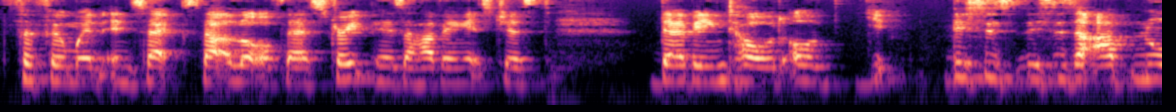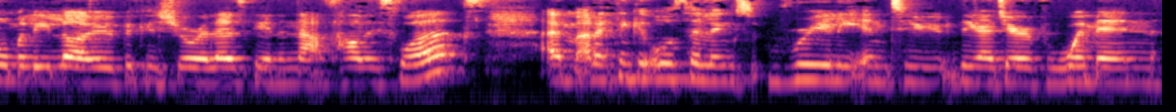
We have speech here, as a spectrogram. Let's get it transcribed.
fulfillment in sex that a lot of their straight peers are having. It's just they're being told, "Oh, this is this is abnormally low because you're a lesbian, and that's how this works." Um, and I think it also links really into the idea of women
